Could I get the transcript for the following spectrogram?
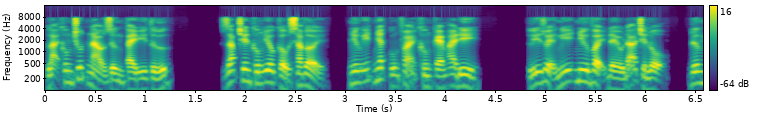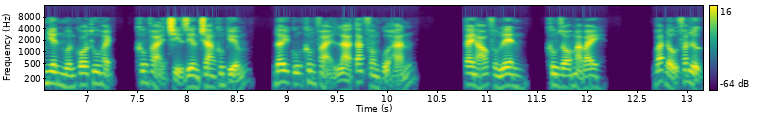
lại không chút nào dừng tay ý tứ. Giáp trên không yêu cầu xa vời, nhưng ít nhất cũng phải không kém ai đi. Lý duệ nghĩ như vậy đều đã triển lộ, đương nhiên muốn có thu hoạch, không phải chỉ riêng trang không kiếm, đây cũng không phải là tác phong của hắn. Tay áo phồng lên, không gió mà bay. Bắt đầu phát lực.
